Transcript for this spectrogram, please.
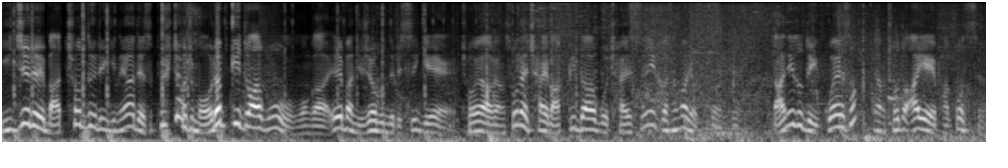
니즈를 맞춰드리긴 해야 돼서 푸시자가 좀 어렵기도 하고 뭔가 일반 유저분들이 쓰기에 저야 그냥 손에 잘 맞기도 하고 잘 쓰니까 상관이 없었는데 난이도도 있고 해서 그냥 저도 아예 바꿨어요.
